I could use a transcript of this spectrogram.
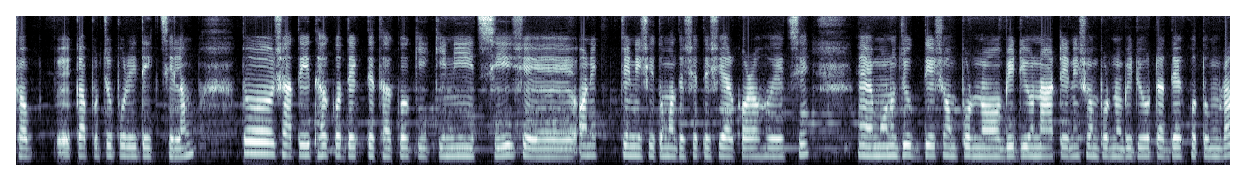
সব কাপড় চোপড়ই দেখছিলাম। তো সাথেই থাকো দেখতে থাকো কি কি নিয়েছি। সে অনেক জিনিসই তোমাদের সাথে শেয়ার করা হয়েছে। মনোযোগ দিয়ে সম্পূর্ণ ভিডিও না টেনে সম্পূর্ণ ভিডিওটা দেখো তোমরা।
